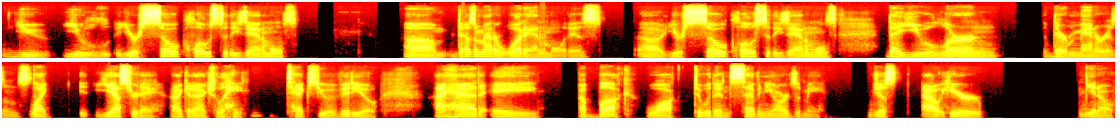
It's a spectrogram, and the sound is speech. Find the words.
you you you're so close to these animals. Um, doesn't matter what animal it is. Uh, you're so close to these animals that you learn their mannerisms. Like yesterday, I could actually text you a video. I had a a buck walk to within seven yards of me, just out here, you know,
